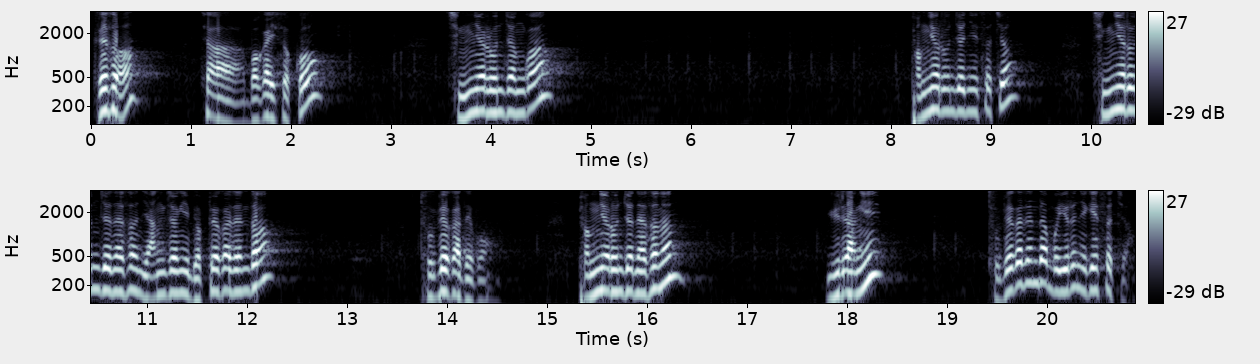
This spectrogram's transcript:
그래서 자 뭐가 있었고 직렬 운전과 병렬 운전이 있었죠. 직렬 운전에서는 양정이 몇 배가 된다? 두 배가 되고 병렬 운전에서는 유량이 두 배가 된다 뭐 이런 얘기 했었죠.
